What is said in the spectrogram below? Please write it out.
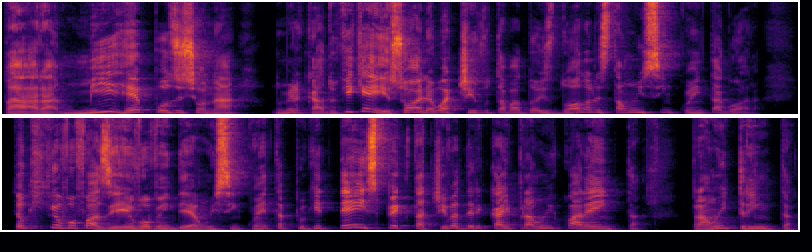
Para me reposicionar no mercado. O que, que é isso? Olha, o ativo estava 2 dólares, está 1,50 agora. Então o que, que eu vou fazer? Eu vou vender a 1,50 porque tem expectativa dele cair para 1,40 para 1,30.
